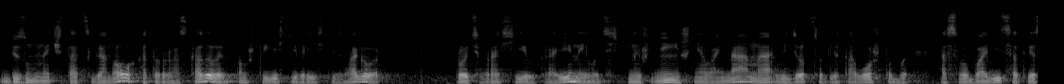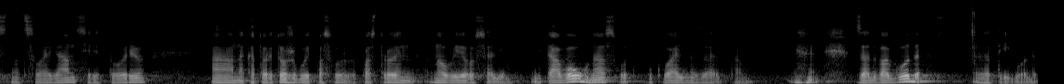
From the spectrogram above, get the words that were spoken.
безумная чита Цыгановых, которая рассказывает о том, что есть еврейский заговор против России и Украины, и вот нынешняя война, она ведется для того, чтобы освободить, соответственно, от славян территорию, а, на которой тоже будет построен Новый Иерусалим. Итого у нас вот буквально за, там, за два года за три года.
